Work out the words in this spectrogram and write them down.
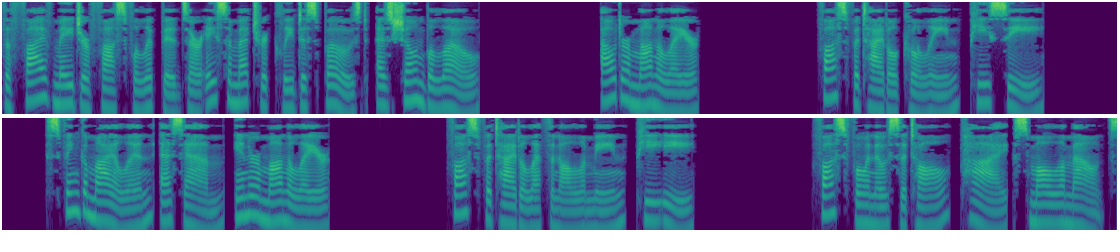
the five major phospholipids are asymmetrically disposed, as shown below. Outer monolayer. Phosphatidylcholine PC Sphingomyelin SM inner monolayer. Phosphatidylethanolamine PE Phosphoinositol pi small amounts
